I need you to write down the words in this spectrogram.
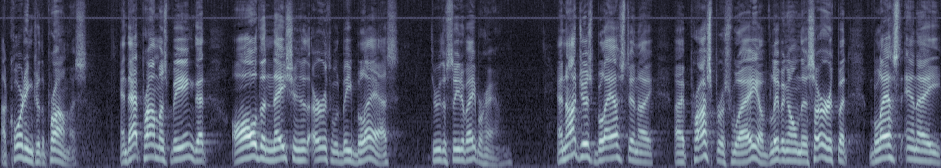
according to the promise. And that promise being that all the nations of the earth would be blessed through the seed of Abraham. And not just blessed in a, a prosperous way of living on this earth, but blessed in a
